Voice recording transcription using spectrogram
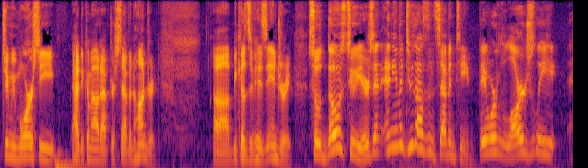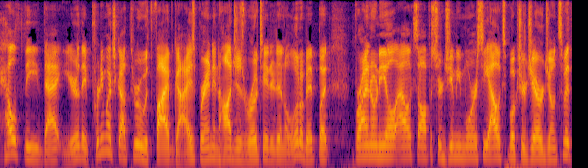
Jimmy Morrissey had to come out after 700 uh, because of his injury. So those two years, and, and even 2017, they were largely healthy that year. They pretty much got through with five guys. Brandon Hodges rotated in a little bit, but Brian O'Neill, Alex Officer, Jimmy Morrissey, Alex Bookser, Jaryd Jones Smith,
